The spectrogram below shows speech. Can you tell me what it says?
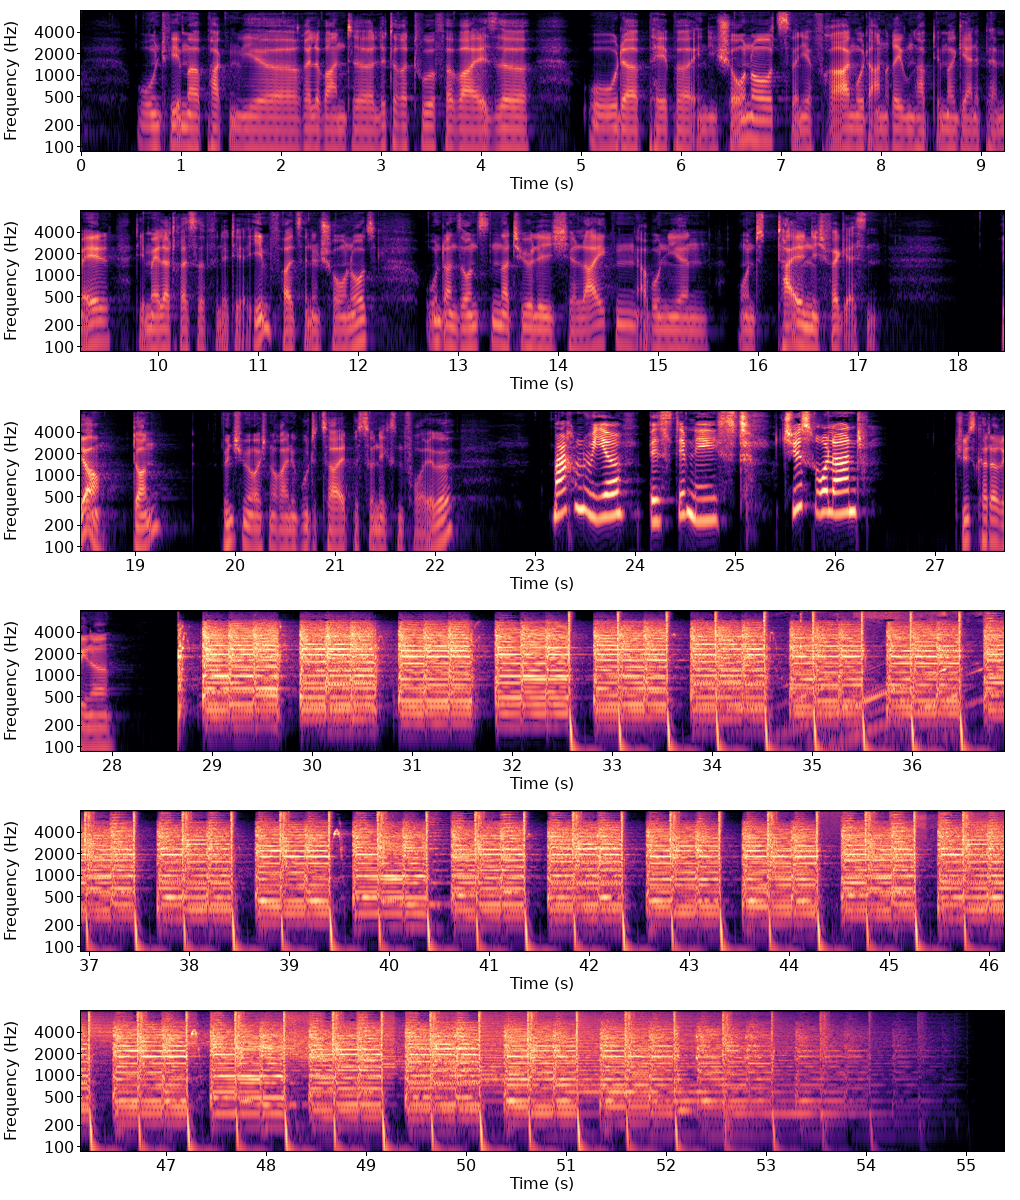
Und wie immer packen wir relevante Literaturverweise, oder Paper in die Show Notes. Wenn ihr Fragen oder Anregungen habt, immer gerne per Mail. Die Mailadresse findet ihr ebenfalls in den Show Notes. Und ansonsten natürlich liken, abonnieren und teilen nicht vergessen. Ja, dann wünschen wir euch noch eine gute Zeit bis zur nächsten Folge. Machen wir. Bis demnächst. Tschüss, Roland. Tschüss, Katharina.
